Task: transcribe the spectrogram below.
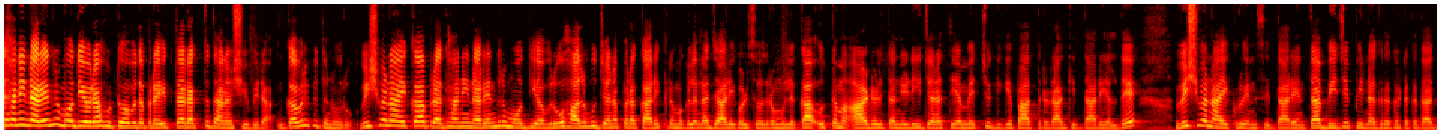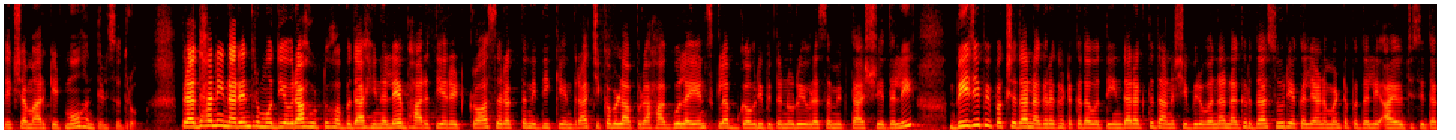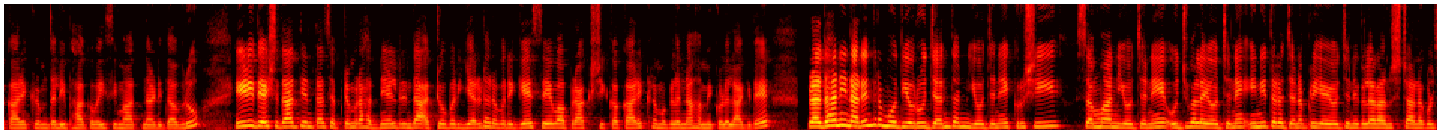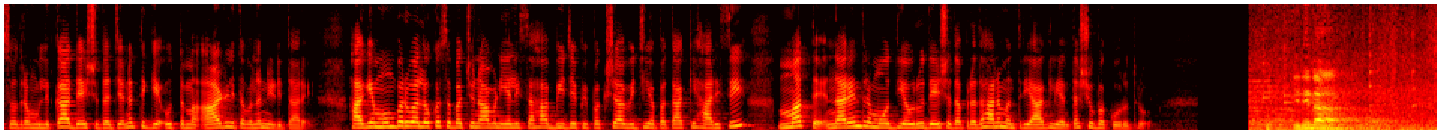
tres ಪ್ರಧಾನಿ ನರೇಂದ್ರ ಮೋದಿಯವರ ಹುಟ್ಟುಹಬ್ಬದ ಪ್ರಯುಕ್ತ ರಕ್ತದಾನ ಶಿಬಿರ. ಗೌರಿಬಿದನೂರು ವಿಶ್ವನಾಯಕ ಪ್ರಧಾನಿ ನರೇಂದ್ರ ಮೋದಿ ಅವರು ಹಲವು ಜನಪರ ಕಾರ್ಯಕ್ರಮಗಳನ್ನು ಜಾರಿಗೊಳಿಸುವುದರ ಮೂಲಕ ಉತ್ತಮ ಆಡಳಿತ ನೀಡಿ ಜನತೆಯ ಮೆಚ್ಚುಗೆಗೆ ಪಾತ್ರರಾಗಿದ್ದಾರೆ ಅಲ್ಲದೆ ವಿಶ್ವ ನಾಯಕರು ಎನಿಸಿದ್ದಾರೆ ಅಂತ ಬಿಜೆಪಿ ನಗರ ಘಟಕದ ಅಧ್ಯಕ್ಷ ಮಾರ್ಕೆಟ್ ಮೋಹನ್ ತಿಳಿಸಿದರು. ಪ್ರಧಾನಿ ನರೇಂದ್ರ ಮೋದಿಯವರ ಹುಟ್ಟುಹಬ್ಬದ ಹಿನ್ನೆಲೆ ಭಾರತೀಯ ರೆಡ್ ಕ್ರಾಸ್ ರಕ್ತನಿಧಿ ಕೇಂದ್ರ ಚಿಕ್ಕಬಳ್ಳಾಪುರ ಹಾಗೂ ಲಯನ್ಸ್ ಕ್ಲಬ್ ಗೌರಿಬಿದನೂರು ಇವರ ಸಂಯುಕ್ತ ಆಶ್ರಯದಲ್ಲಿ ಬಿಜೆಪಿ ಪಕ್ಷದ ನಗರ ಘಟಕದ ವತಿಯಿಂದ ರಕ್ತದಾನ ಶಿಬಿರವನ್ನು ನಗರದ ಸೂರ್ಯ ಕಲ್ಯಾಣ ಮಂಟಪದಲ್ಲಿ ಆಯೋಜಿಸಿದ್ದ ಕಾರ್ಯಕ್ರಮದಲ್ಲಿ ಭಾಗವಹಿಸಿ ಮಾತನಾಡಿದ ಅವರು, ಇಡೀ ದೇಶದಾದ್ಯಂತ ಸೆಪ್ಟೆಂಬರ್ ಹದಿನೇಳರಿಂದ ಅಕ್ಟೋಬರ್ ಎರಡರವರೆಗೆ ಸೇವಾ ಪ್ರಾಕ್ಷಿಕ ಕಾರ್ಯಕ್ರಮಗಳನ್ನು ಹಮ್ಮಿಕೊಳ್ಳಲಾಗಿದೆ. ಪ್ರಧಾನಿ ನರೇಂದ್ರ ಮೋದಿಯವರು ಜನ್ಧನ್ ಯೋಜನೆ, ಕೃಷಿ ಸಮ್ಮಾನ್ ಯೋಜನೆ, ಉಜ್ವಲ ಯೋಜನೆ, ಇನ್ನಿತರ ಜನಪ್ರಿಯ ಯೋಜನೆಗಳನ್ನು ಅನುಷ್ಠಾನಗೊಳಿಸುವುದರ ಮೂಲಕ ದೇಶದ ಜನತೆಗೆ ಉತ್ತಮ ಆಡಳಿತವನ್ನು ನೀಡಿದ್ದಾರೆ. ಹಾಗೆ ಮುಂಬರುವ ಲೋಕಸಭಾ ಚುನಾವಣೆಯಲ್ಲಿ ಸಹ ಬಿಜೆಪಿ ಪಕ್ಷ ವಿಜಯ ಪತಾಕೆ ಹಾರಿಸಿ, ಮತ್ತೆ ನರೇಂದ್ರ ಮೋದಿಯವರು ದೇಶದ ಪ್ರಧಾನಮಂತ್ರಿ ಆಗಲಿ ಅಂತ ಶುಭ ಕೋರಿದ್ರು.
